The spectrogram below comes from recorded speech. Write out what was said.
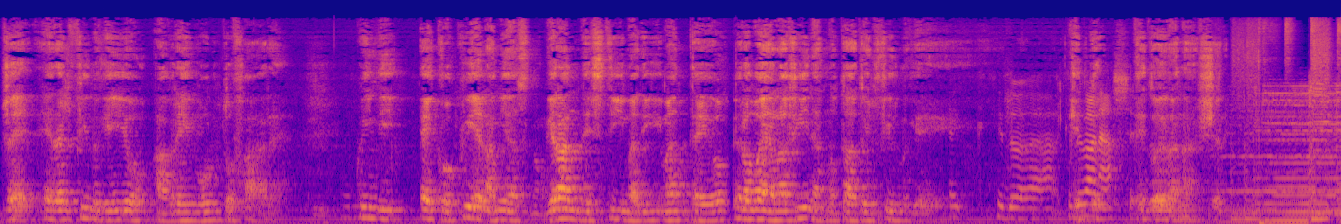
Cioè, era il film che io avrei voluto fare. Quindi ecco, qui è la mia grande stima di Matteo, però poi alla fine ha notato il film che, che doveva, che doveva do, nascere. Che doveva nascere.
